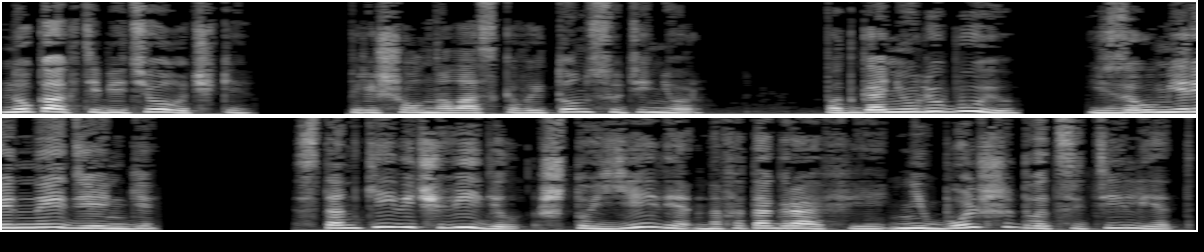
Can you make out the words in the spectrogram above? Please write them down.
«Ну как тебе, тёлочки?» — перешел на ласковый тон сутенер. «Подгоню любую и за умеренные деньги». Станкевич видел, что Еве на фотографии не больше двадцати лет.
